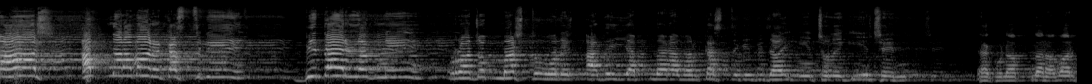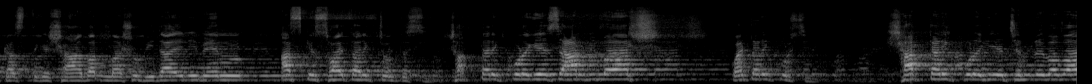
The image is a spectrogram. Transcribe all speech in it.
মাস আপনার আমার কাছ থেকে বিদায়ের লগ্নে, রজব মাস তো অনেক আগেই আপনার আমার কাছ থেকে বিদায় নিয়ে চলে গিয়েছেন। এখন আপনার আমার কাছ থেকে শাবান মাসও বিদায় নেবেন। আজকে ছয় তারিখ চলতেছে। সাত তারিখ পড়ে গিয়েছে আরবি মাস। কয় তারিখ পড়ছে? সাত তারিখ পড়ে গিয়েছেন রে বাবা।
